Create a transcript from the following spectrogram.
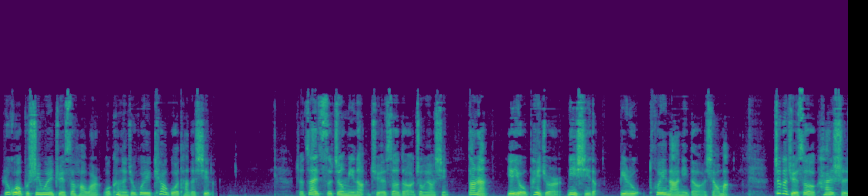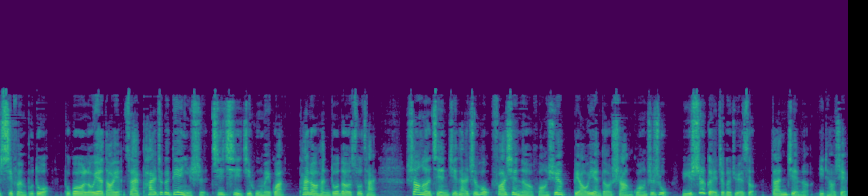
如果不是因为角色好玩，我可能就会跳过他的戏了。这再次证明了角色的重要性。当然，也有配角逆袭的，比如推拿里的小马，这个角色开始戏份不多，不过娄烨导演在拍这个电影时，机器几乎没关，拍了很多的素材。上了剪辑台之后，发现了黄轩表演的闪光之处，于是给这个角色单剪了一条线。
